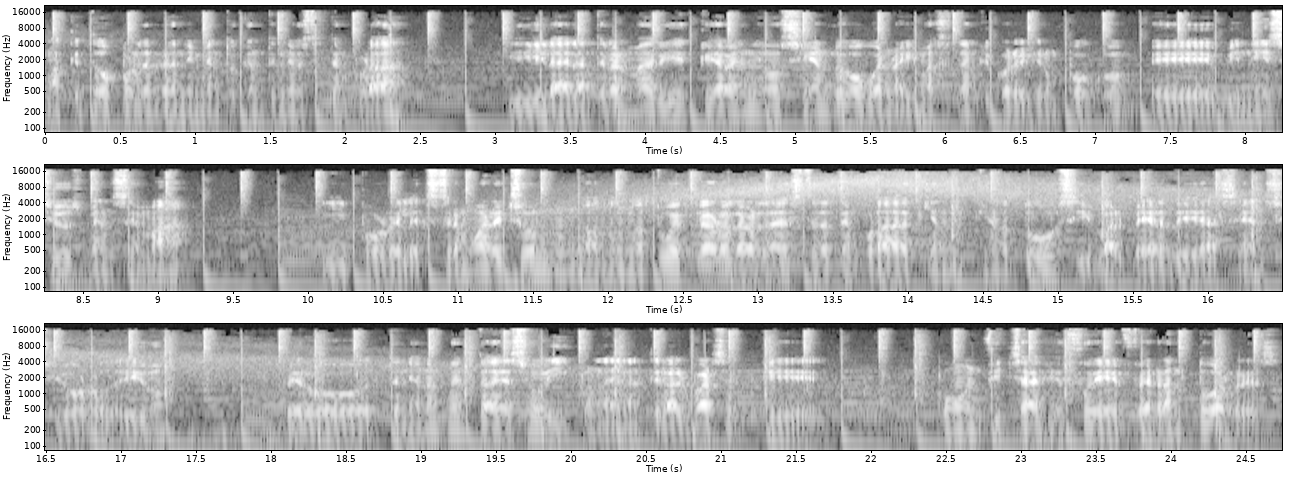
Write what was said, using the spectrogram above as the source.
más que todo por el rendimiento que han tenido esta temporada. Y la delantera del Madrid, que ha venido siendo, bueno, ahí más se tengo que corregir un poco, eh, Vinicius, Benzema, y por el extremo derecho no, no, tuve claro la verdad esta temporada quién, quién lo tuvo, si Valverde, Asensio, Rodrigo, pero teniendo en cuenta eso y con la delantera del Barça que con fichaje fue Ferran Torres,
